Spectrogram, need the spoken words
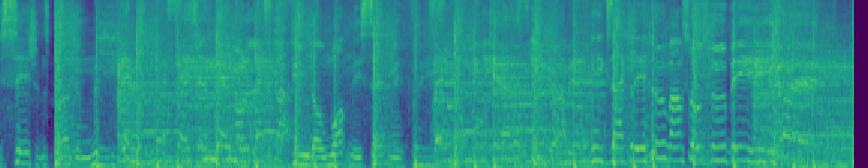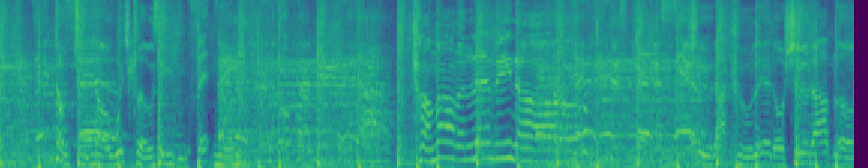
This indecision's bugging me. If you don't want me, set me free. Exactly whom I'm supposed to be. Don't you know which clothes even fit me? Come on and let me know. Should I cool it or should I blow?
